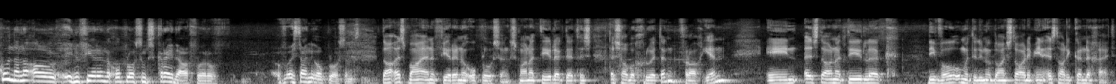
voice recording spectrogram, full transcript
kon hulle al innoverende oplossings kry daarvoor of of is daar nie oplossings nie? Daar is baie innoverende oplossings, maar natuurlik dit is is haar begroting, vraag 1 en is daar natuurlik die wil om dit te doen op daai stadium en is daar die kundigheid.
